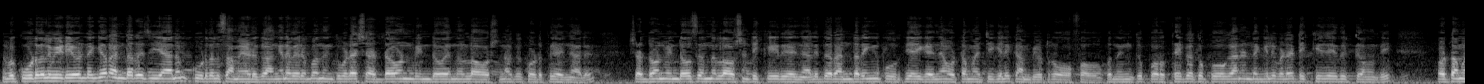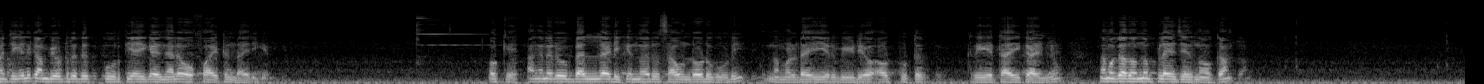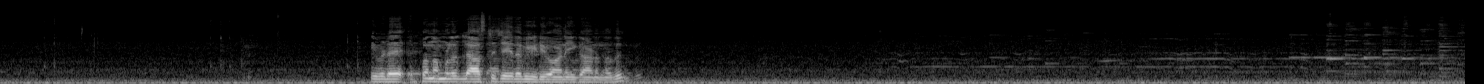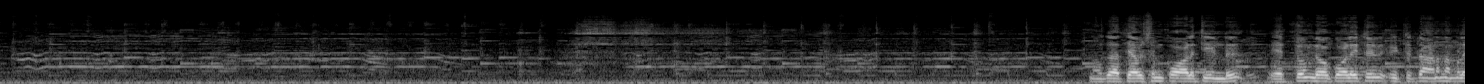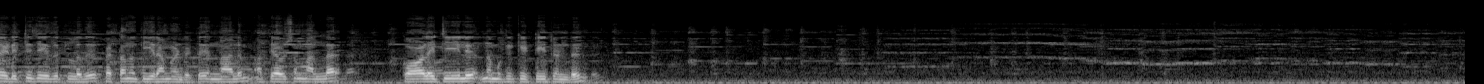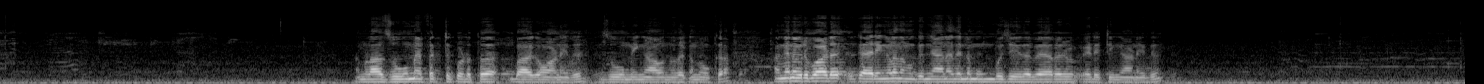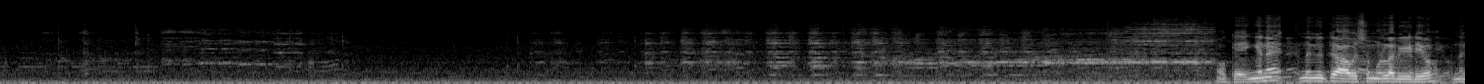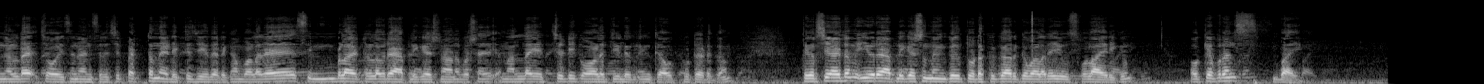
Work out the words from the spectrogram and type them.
ഇപ്പോൾ കൂടുതൽ വീഡിയോ ഉണ്ടെങ്കിൽ റെൻഡർ ചെയ്യാനും കൂടുതൽ സമയം എടുക്കും അങ്ങനെ വരുമ്പോൾ നിങ്ങൾക്ക് ഇവിടെ ഷട്ട് ഡൗൺ വിൻഡോ എന്നുള്ള ഓപ്ഷനൊക്കെ കൊടുത്തു കഴിഞ്ഞാൽ ഷട്ട് ഡൗൺ വിൻഡോസ് എന്നുള്ള ഓപ്ഷൻ ടിക്ക് ചെയ്ത് കഴിഞ്ഞാൽ ഇത് റെൻഡറിങ് പൂർത്തിയായി കഴിഞ്ഞാൽ ഓട്ടോമാറ്റിക്കലി കമ്പ്യൂട്ടർ ഓഫ് ആവും. അപ്പോൾ നിങ്ങൾക്ക് പുറത്തേക്കൊക്കെ പോകാനുണ്ടെങ്കിൽ ഇവിടെ ടിക്ക് ചെയ്തിട്ടാൽ മതി. ഓട്ടോമാറ്റിക്കലി കമ്പ്യൂട്ടർ ഇത് പൂർത്തിയായി കഴിഞ്ഞാൽ ഓഫ് ആയിട്ടുണ്ടായിരിക്കും. ഓക്കെ അങ്ങനെ ഒരു ബെല്ലടിക്കുന്ന ഒരു സൗണ്ടോട് കൂടി നമ്മളുടെ ഈ ഒരു വീഡിയോ ഔട്ട്പുട്ട് ക്രിയേറ്റ് ആയി കഴിഞ്ഞു. നമുക്കതൊന്ന് പ്ലേ ചെയ്ത് നോക്കാം. ഇവിടെ ഇപ്പൊ നമ്മൾ ലാസ്റ്റ് ചെയ്ത വീഡിയോ ആണ് ഈ കാണുന്നത്. നമുക്ക് അത്യാവശ്യം ക്വാളിറ്റി ഉണ്ട്. ഏറ്റവും ലോ ക്വാളിറ്റി ഇട്ടിട്ടാണ് നമ്മൾ എഡിറ്റ് ചെയ്തിട്ടുള്ളത്. പെട്ടെന്ന് തീരാൻ വേണ്ടിയിട്ട്. എന്നാലും അത്യാവശ്യം നല്ല ക്വാളിറ്റിയിൽ നമുക്ക് കിട്ടിയിട്ടുണ്ട്. നമ്മൾ ആ സൂം എഫക്റ്റ് കൊടുത്ത ഭാഗമാണിത്. സൂമിങ് ആവുന്നതൊക്കെ നോക്കുക. അങ്ങനെ ഒരുപാട് കാര്യങ്ങൾ നമുക്ക് ഞാൻ അതിന്റെ മുമ്പ് ചെയ്ത വേറൊരു എഡിറ്റിംഗ് ആണ് ഇത്. ഓക്കെ ഇങ്ങനെ നിങ്ങൾക്ക് ആവശ്യമുള്ള വീഡിയോ നിങ്ങളുടെ ചോയ്സിനനുസരിച്ച് പെട്ടെന്ന് എഡിറ്റ് ചെയ്തെടുക്കാം. വളരെ സിമ്പിൾ ആയിട്ടുള്ള ഒരു ആപ്ലിക്കേഷൻ ആണ്. പക്ഷെ നല്ല എച്ച് ഡി ക്വാളിറ്റിയിൽ നിങ്ങൾക്ക് ഔട്ട്പുട്ട് എടുക്കാം. തീർച്ചയായിട്ടും ഈ ഒരു ആപ്ലിക്കേഷൻ നിങ്ങൾക്ക് തുടക്കക്കാർക്ക് വളരെ യൂസ്ഫുൾ ആയിരിക്കും. Okay friends bye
